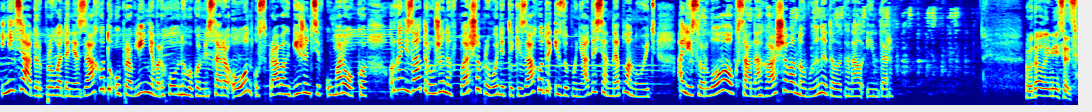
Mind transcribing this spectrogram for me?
Ініціатор проведення заходу управління Верховного комісара ООН у справах біженців у Марокко. Організатори уже не вперше проводять такі заходи і зупинятися не планують. Аліса Орлова, Оксана Гашева. Новини телеканал Інтер. Вдалий місяць.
